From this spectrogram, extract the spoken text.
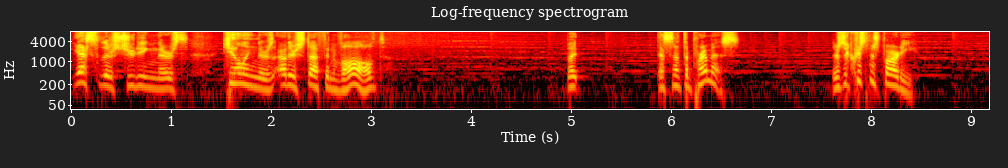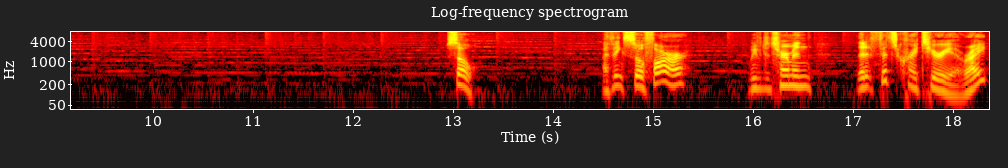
Yes, there's shooting, there's killing, there's other stuff involved. But that's not the premise. There's a Christmas party. So, I think so far we've determined that it fits criteria, right?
